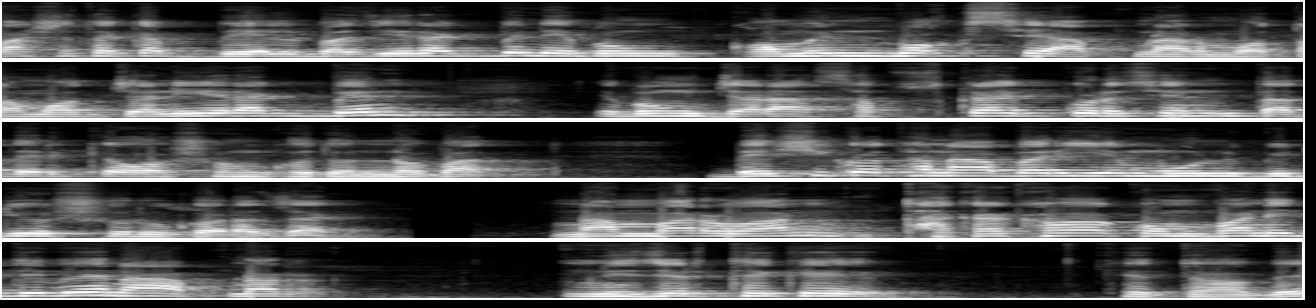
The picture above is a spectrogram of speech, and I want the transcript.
পাশে থাকা বেল বাজিয়ে রাখবেন এবং কমেন্ট বক্সে আপনার মতামত জানিয়ে রাখবেন এবং যারা সাবস্ক্রাইব করেছেন তাদেরকে অসংখ্য ধন্যবাদ। বেশি কথা না বাড়িয়ে মূল ভিডিও শুরু করা যাক। নাম্বার ওয়ান, থাকা খাওয়া কোম্পানি দেবে না আপনার নিজের থেকে খেতে হবে?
